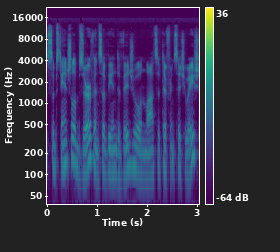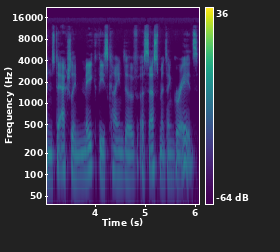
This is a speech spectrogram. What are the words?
substantial observance of the individual in lots of different situations to actually make these kinds of assessments and grades.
